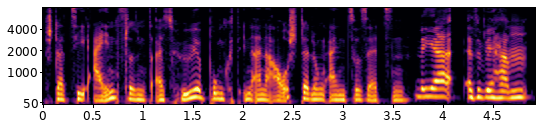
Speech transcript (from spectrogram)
statt sie einzeln als Höhepunkt in einer Ausstellung einzusetzen? Naja, also wir haben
